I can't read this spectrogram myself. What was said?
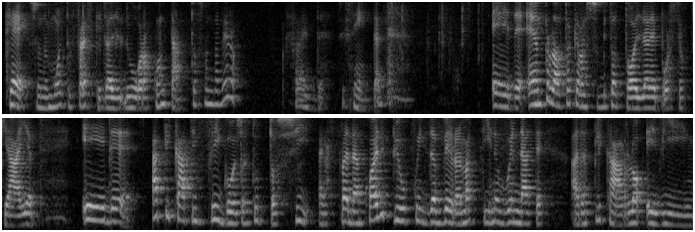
che sono molto fresche già loro a contatto sono davvero fredde si sente ed è un prodotto che va subito a togliere le borse occhiaie ed applicato in frigo oltretutto si raffredda ancora di più quindi davvero al mattino voi andate ad applicarlo e vi,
